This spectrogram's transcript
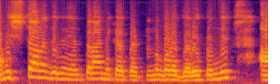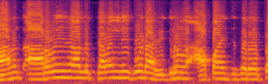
అనుష్ఠానం జరిగిన యంత్రాన్ని ఇక్కడ పెట్టడం కూడా జరుగుతుంది. ఆ అరవై నాలుగు కళల్ని కూడా విగ్రహం ఆపాదించిన తర్వాత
